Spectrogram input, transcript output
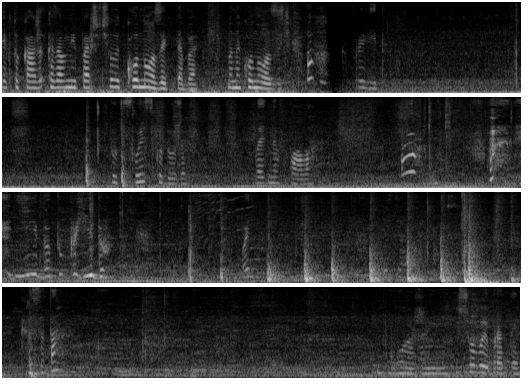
як то каже, казав мій перший чоловік, конозить тебе. Мене конозить. А, Привіт. Тут слизько дуже. Ледь не впала. А! Їду, тупо їду. Ой. Красота. Боже мій, що вибрати?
